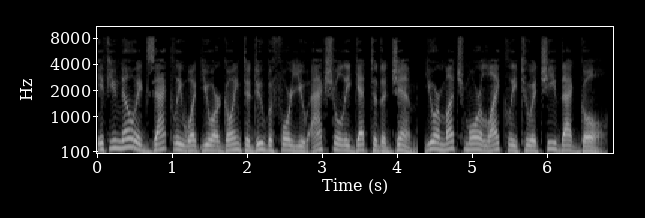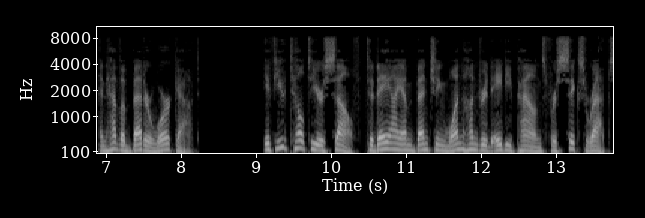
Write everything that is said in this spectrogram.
If you know exactly what you are going to do before you actually get to the gym, you are much more likely to achieve that goal, and have a better workout. If you tell to yourself, today I am benching 180 pounds for 6 reps,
